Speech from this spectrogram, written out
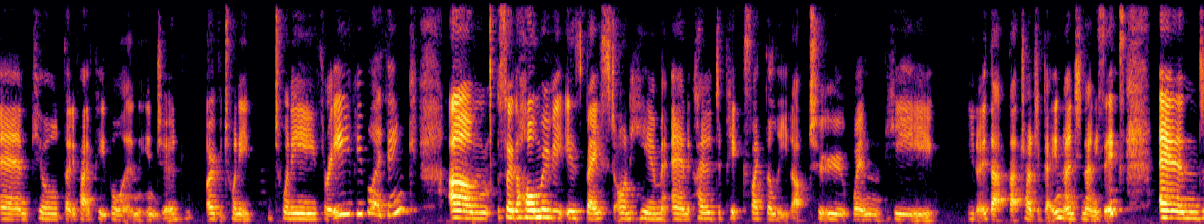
and killed 35 people and injured over 20, 23 people, I think. Um, so the whole movie is based on him and it kind of depicts like the lead up to when he you know that that tragic day in 1996 and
